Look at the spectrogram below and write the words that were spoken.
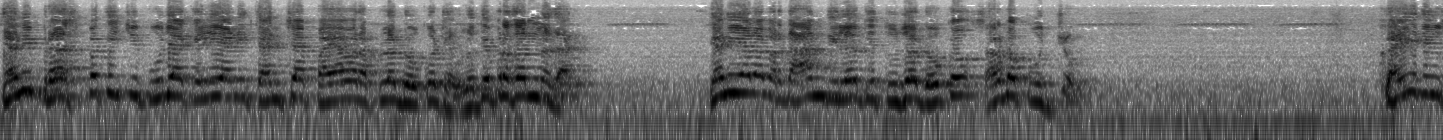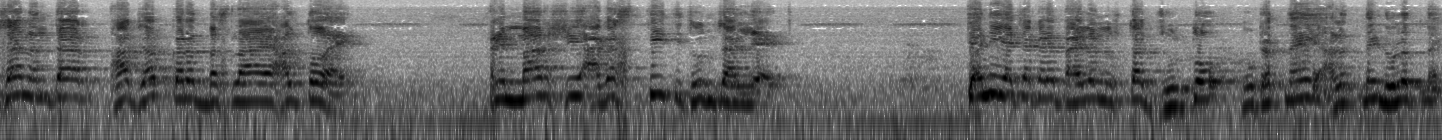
त्यांनी बृहस्पतीची पूजा केली आणि त्यांच्या पायावर आपलं डोकं ठेवलं. ते प्रसन्न झाले. त्यांनी याला वरदान दिलं की तुझं डोकं सर्व पूज्य काही दिवसानंतर हा जप करत बसला आहे हलतो आहे आणि महर्षी अगस्ती तिथून चालले आहेत. त्यांनी याच्याकडे पाहिलं नुसता झुलतो उठत नाही हलत नाही ढुलत नाही.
